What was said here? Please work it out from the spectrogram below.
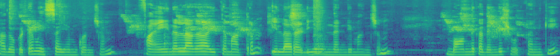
అదొకటే మిస్ అయ్యాం కొంచెం. ఫైనల్ లాగా అయితే మాత్రం ఇలా రెడీ అయిందండి మంచం. బాగుంది కదండి చూడటానికి.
